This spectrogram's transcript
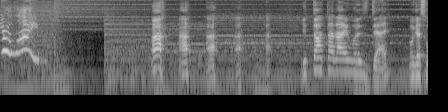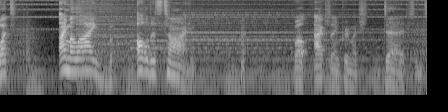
you're alive! Ah, ah, ah, ah, ah. You thought that I was dead? Well, guess what? I'm alive all this time. well, actually, I'm pretty much dead since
